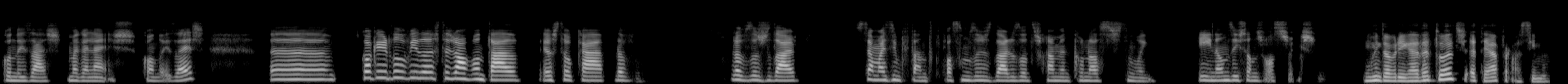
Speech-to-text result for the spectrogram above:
com dois As, Magalhães com dois S. Ah, qualquer dúvida, estejam à vontade, eu estou cá para, para vos ajudar. Isso é mais importante, que possamos ajudar os outros realmente com o nosso testemunho. E não desistam dos vossos sonhos. Muito obrigado a todos. Até à próxima.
